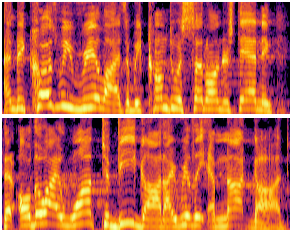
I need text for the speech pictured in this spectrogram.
And because we realize and we come to a subtle understanding that although I want to be God, I really am not God.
